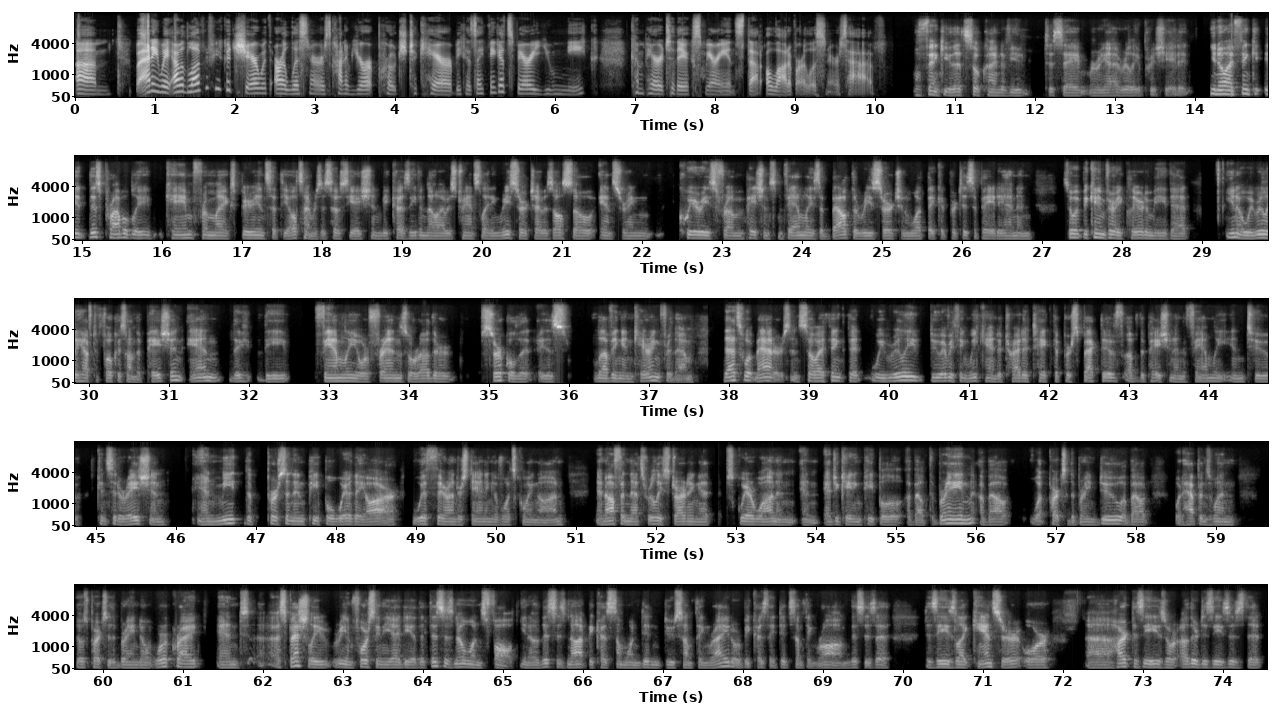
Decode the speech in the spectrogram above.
Um, but anyway, I would love if you could share with our listeners kind of your approach to care because I think it's very unique compared to the experience that a lot of our listeners have. Well, thank you. That's so kind of you to say, Maria. I really appreciate it. You know, I think it, this probably came from my experience at the Alzheimer's Association because even though I was translating research, I was also answering queries from patients and families about the research and what they could participate in. And so it became very clear to me that, you know, we really have to focus on the patient and the, the family or friends or other circle that is loving and caring for them that's what matters. And so I think that we really do everything we can to try to take the perspective of the patient and the family into consideration and meet the person and people where they are with their understanding of what's going on. And often that's really starting at square one and, and educating people about the brain, about what parts of the brain do, about what happens when those parts of the brain don't work right. And uh, especially reinforcing the idea that this is no one's fault. You know this is not because someone didn't do something right or because they did something wrong. This is a disease like cancer or uh, heart disease or other diseases that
